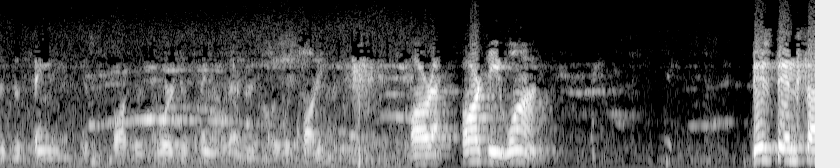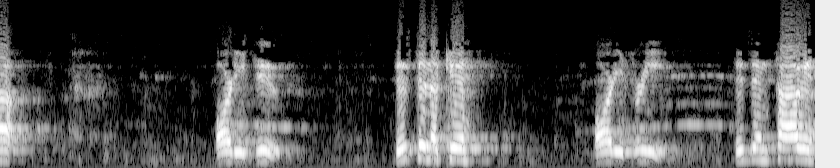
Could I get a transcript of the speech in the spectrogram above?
40, Is this the same? This part, this word is the same as that, we're forty. All right, forty-one, distance sa forty-two, distance na ke forty-three, distance tage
